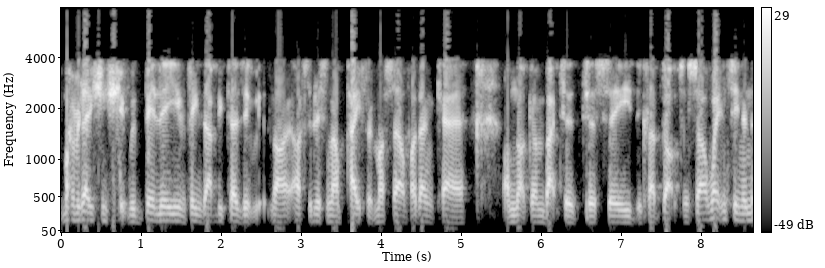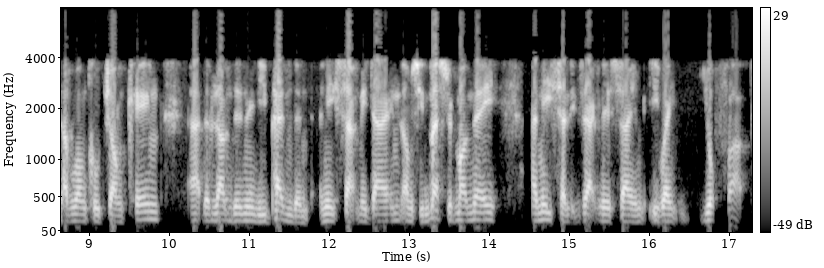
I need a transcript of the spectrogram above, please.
my relationship with Billy and things like that because it like I said, listen, I'll pay for it myself. I don't care. I'm not going back to to see the club doctor. So I went and seen another one called John King at the London Independent, and he sat me down. Obviously messed with my knee, and he said exactly the same. He went, "You're fucked."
